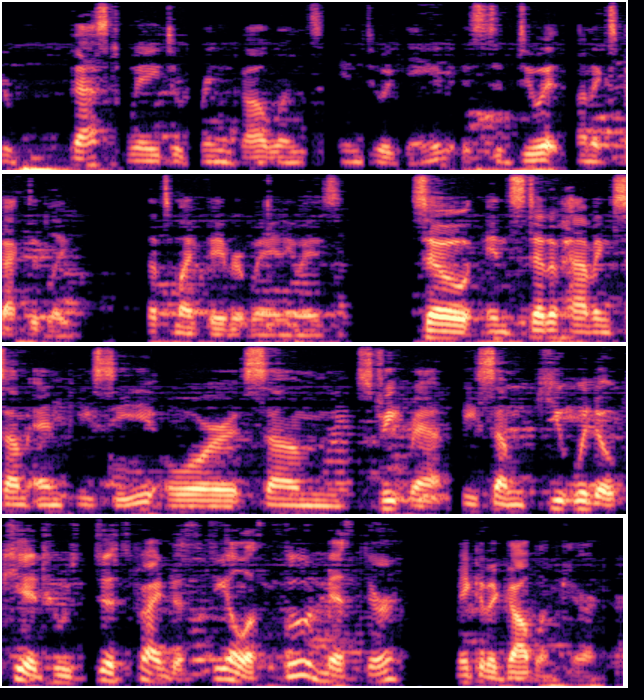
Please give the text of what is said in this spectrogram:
your best way to bring goblins into a game is to do it unexpectedly. That's my favorite way, anyways. So instead of having some NPC or some street rat be some cute widow kid who's just trying to steal a food mister, make it a goblin character.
